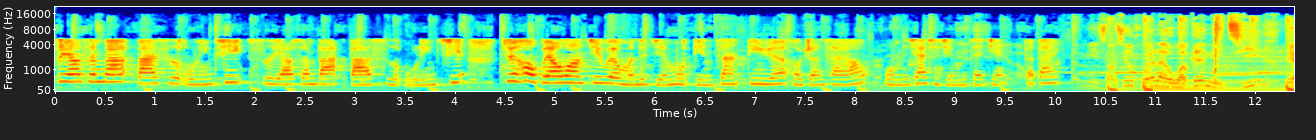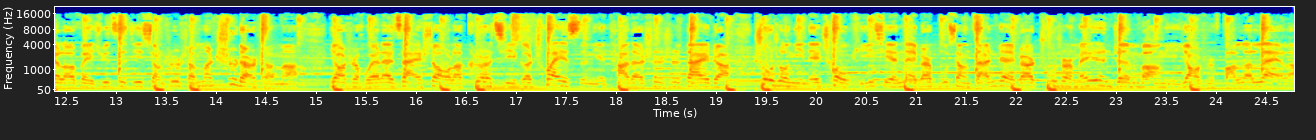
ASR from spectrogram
四幺三八八四五零七四幺三八八四五零七。最后不要忘记为我们的节目点赞、订阅和转采哦。我们下期节目再见，拜拜。小心回来，我跟你急，别老委屈自己，想吃什么吃点什么。要是回来再瘦了，哥。几个踹死你，踏踏实实待着，收收你那臭脾气。那边不像咱这边，出事没人真帮你。要是烦了累了，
